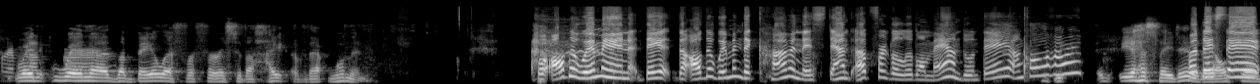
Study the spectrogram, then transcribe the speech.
remember. When when uh, the bailiff refers to the height of that woman. Well, all the women, they, the, all the women that come and they stand up for the little man, don't they, Uncle Howard? Yes, they do. But they all say,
